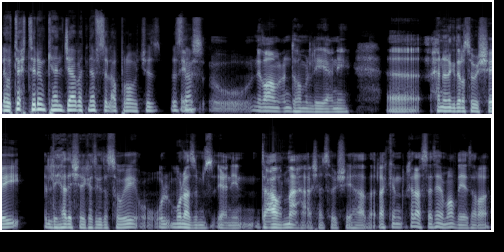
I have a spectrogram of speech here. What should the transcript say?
لو تحترم كانت جابت نفس ال approaches بس, بس نظام عندهم اللي يعني آه، إحنا نقدر نسوي الشيء اللي هذه الشركة تقدر تسويه ومو لازم يعني نتعاون معها عشان نسوي الشيء هذا. لكن خلال السنتين الماضيه ترى.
